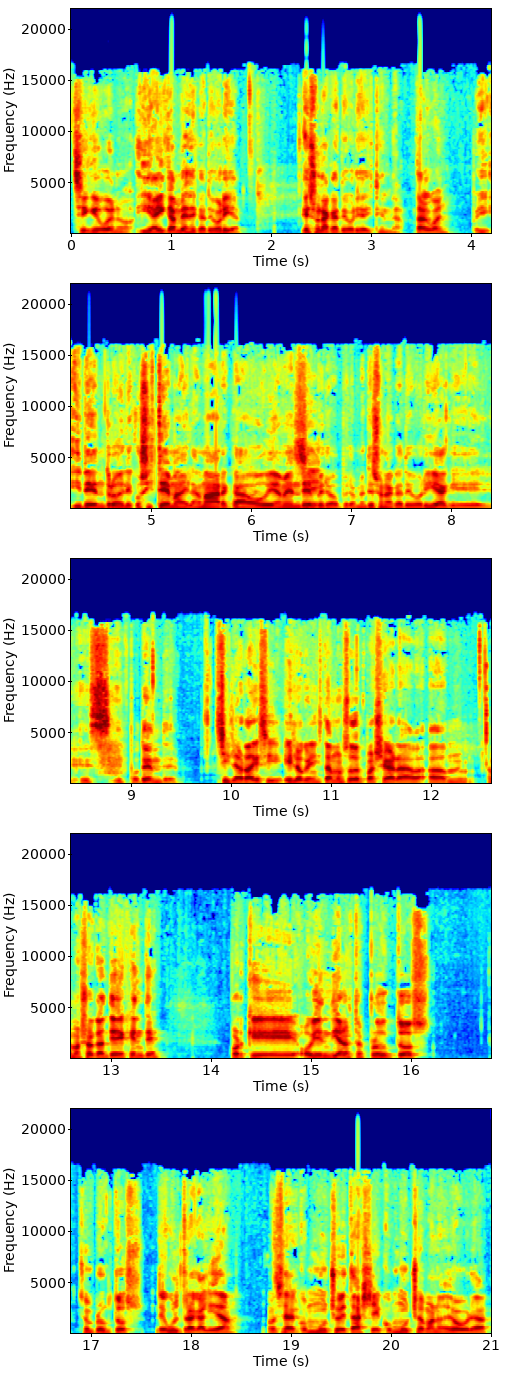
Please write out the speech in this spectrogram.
Sí, que bueno. Y ahí cambias de categoría. Es una categoría distinta. Tal cual. Y, dentro del ecosistema de la marca, obviamente, sí. pero, pero metes una categoría que es, es potente. Sí, la verdad que sí. Es lo que necesitamos nosotros para llegar a, a- a mayor cantidad de gente. Porque hoy en día nuestros productos son productos de ultra calidad. O sea, Sí. con mucho detalle, con mucha mano de obra.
